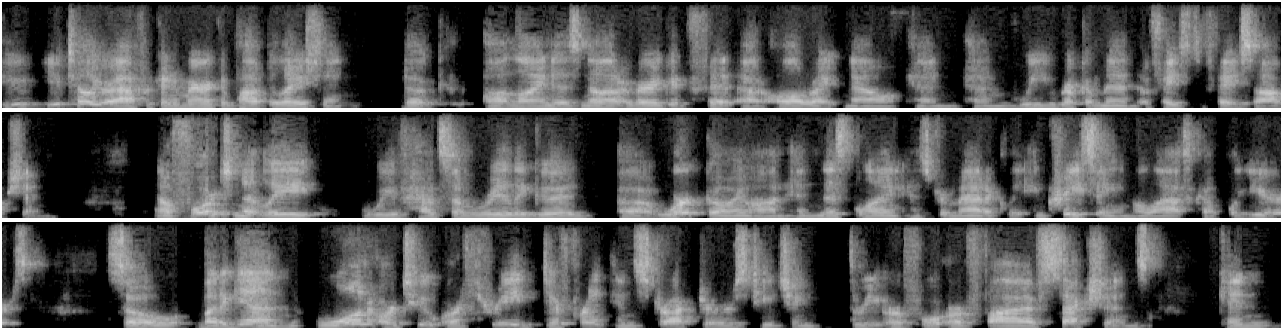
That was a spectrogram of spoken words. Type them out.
you, you tell your African American population, look, online is not a very good fit at all right now, and, and we recommend a face-to-face option. Now, fortunately, we've had some really good uh, work going on, and this line is dramatically increasing in the last couple of years. So, but again, one or two or three different instructors teaching three or four or five sections can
